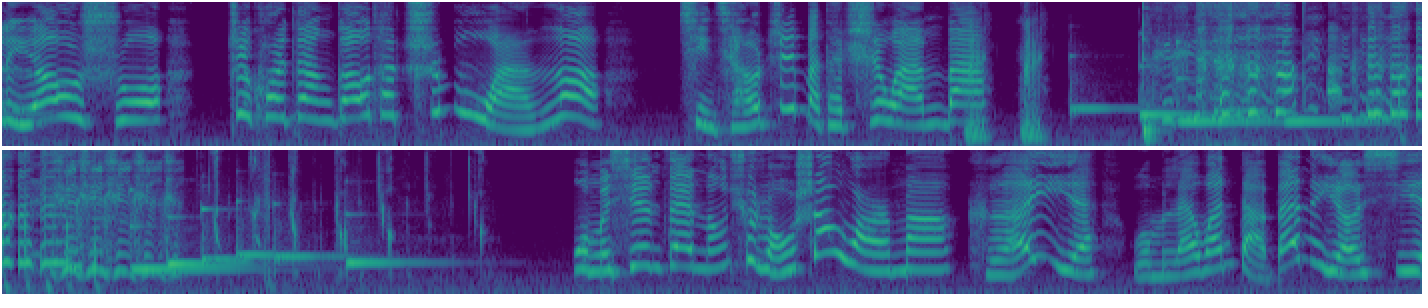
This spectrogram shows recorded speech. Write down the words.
里奥说：“这块蛋糕他吃不完了，请乔治把它吃完吧。”我们现在能去楼上玩吗？可以，我们来玩打扮的游戏。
